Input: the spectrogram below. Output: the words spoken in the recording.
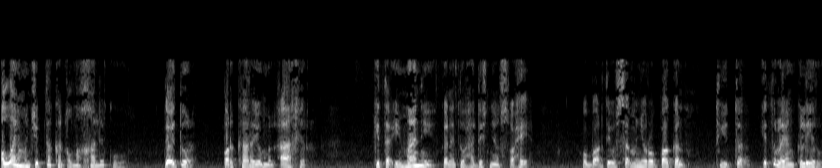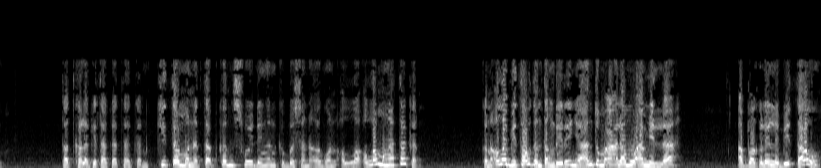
Allah yang menciptakan Allah khaliquhu yaitu perkara yaumul akhir kita imani kan itu hadisnya sahih oh berarti Ustaz menyerupakan tidak, itulah yang keliru. Tatkala kita katakan kita menetapkan sesuai dengan kebesaran agungan Allah, Allah mengatakan. Karena Allah lebih tahu tentang dirinya. Antum a'lamu amillah. Apa kalian lebih tahu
